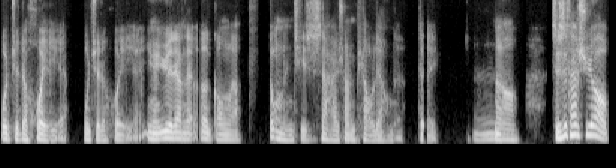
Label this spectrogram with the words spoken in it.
我觉得会耶，我觉得会耶，因为月亮在二宫啊，动能其实是还算漂亮的，对，嗯，那只是它需要，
